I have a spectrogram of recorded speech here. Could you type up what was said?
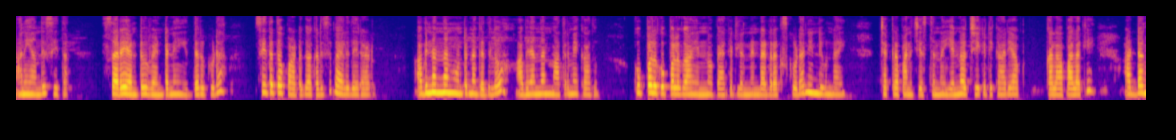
అని అంది సీత. సరే అంటూ వెంటనే ఇద్దరు కూడా సీతతో పాటుగా కలిసి బయలుదేరాడు అభినందన్ ఉంటున్న గదిలో అభినందన్ మాత్రమే కాదు కుప్పలు కుప్పలుగా ఎన్నో ప్యాకెట్ల నిండా డ్రగ్స్ కూడా నిండి ఉన్నాయి. చక్ర పని చేస్తున్న ఎన్నో చీకటి కార్యకలాపాలకి అడ్డం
